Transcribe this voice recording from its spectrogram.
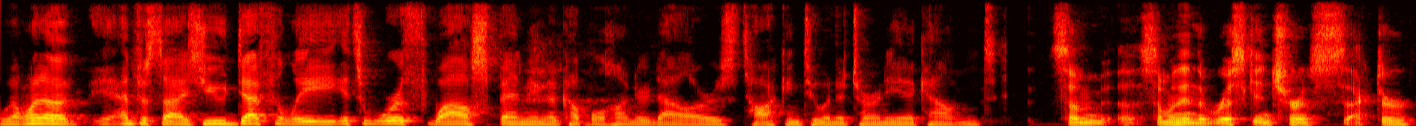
I want to emphasize you definitely, it's worthwhile spending a couple hundred dollars talking to an attorney, accountant. Some uh, someone in the risk insurance sector,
